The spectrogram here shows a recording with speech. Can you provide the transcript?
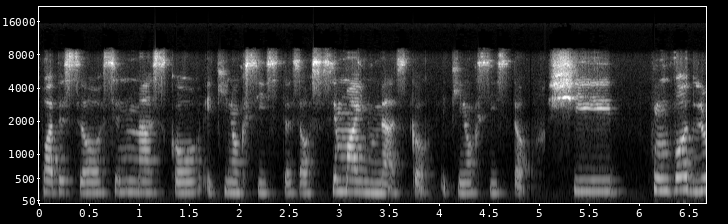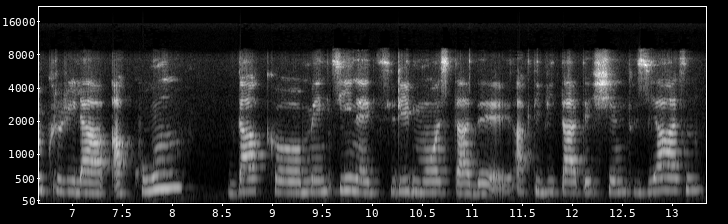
poate să se numească echinoxistă sau să se mai numească echinoxistă. Și cum văd lucrurile acum, dacă mențineți ritmul ăsta de activitate și entuziasm,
